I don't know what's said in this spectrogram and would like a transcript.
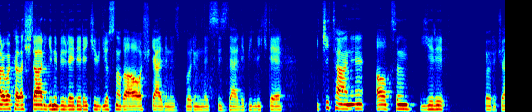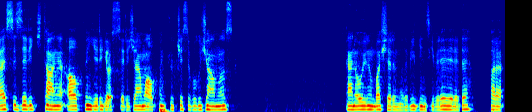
Merhaba arkadaşlar yeni bir RDR2 videosuna daha hoş geldiniz. Bu bölümde sizlerle birlikte iki tane altın yeri göreceğiz. Sizlere iki tane altın yeri göstereceğim. Altın külçesi bulacağımız. Yani oyunun başlarında da bildiğiniz gibi RDR'de para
